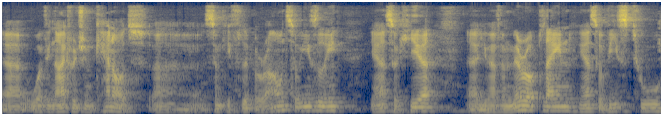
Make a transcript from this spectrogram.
uh, where the nitrogen cannot uh, simply flip around so easily. Yeah, so here uh, you have a mirror plane. Yeah, so these two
